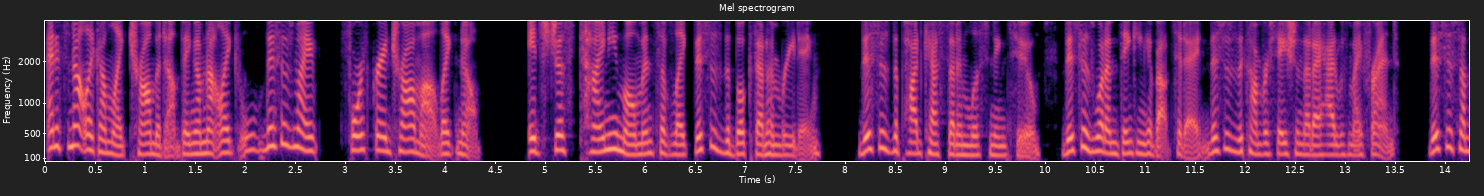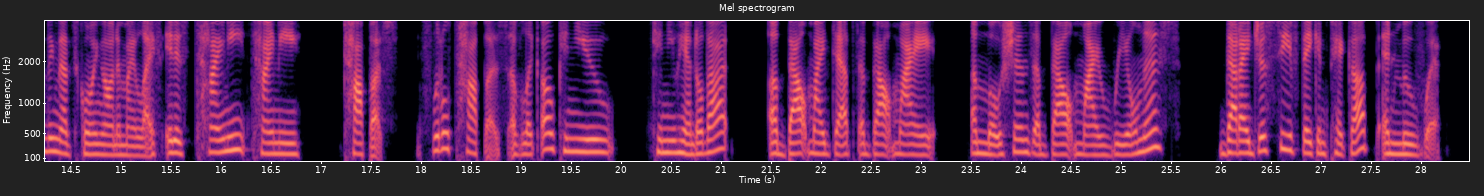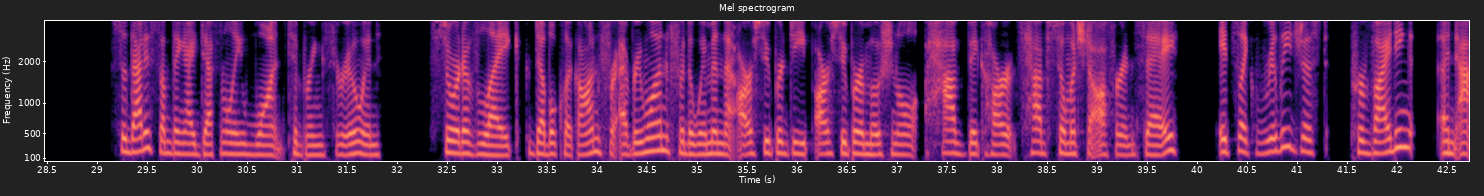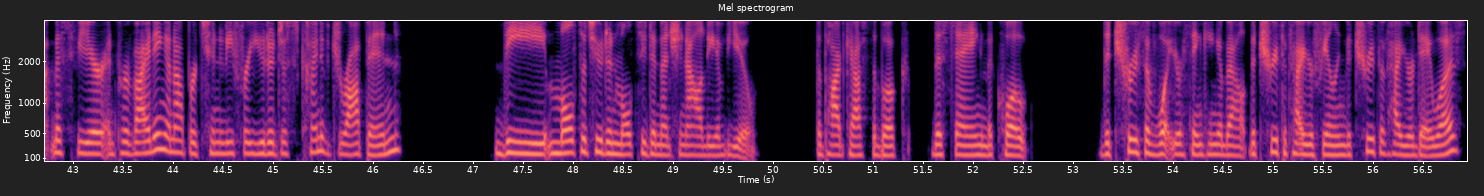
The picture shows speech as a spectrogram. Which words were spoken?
And it's not like I'm like trauma dumping. I'm not like, this is my fourth grade trauma. Like, no, it's just tiny moments of like, this is the book that I'm reading. This is the podcast that I'm listening to. This is what I'm thinking about today. This is the conversation that I had with my friend. This is something that's going on in my life. It is tiny, tiny tapas it's little tapas of like, oh, can you can you handle that? About my depth, about my emotions, about my realness that I just see if they can pick up and move with. So that is something I definitely want to bring through and sort of like double click on for everyone, for the women that are super deep, are super emotional, have big hearts, have so much to offer and say. It's like really just providing an atmosphere and providing an opportunity for you to just kind of drop in the multitude and multidimensionality of you the podcast, the book, the saying, the quote, the truth of what you're thinking about, the truth of how you're feeling, the truth of how your day was,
